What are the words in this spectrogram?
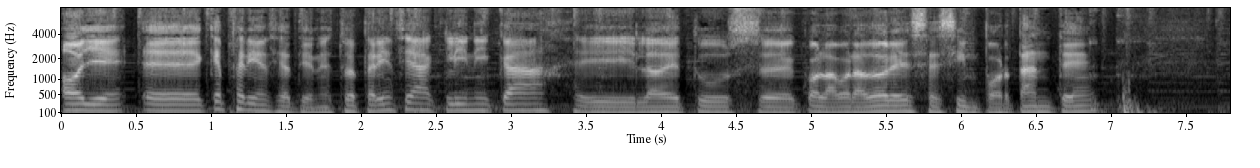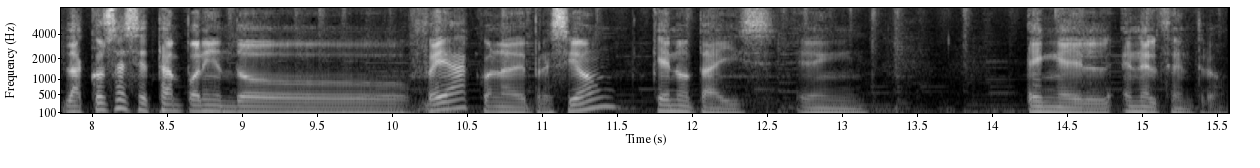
Oye, eh, ¿qué experiencia tienes? Tu experiencia clínica y la de tus eh, colaboradores es importante. Las cosas se están poniendo feas con la depresión. ¿Qué notáis en, en, el, en el centro?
